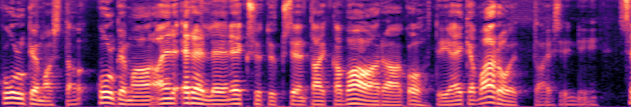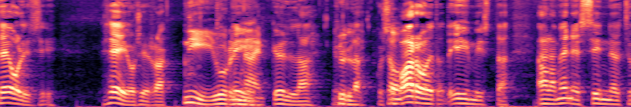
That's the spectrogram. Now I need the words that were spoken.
kulkemasta, kulkemaan edelleen eksytykseen tai vaaraa kohti eikä varoittaisi, niin se olisi se ei olisi rakkaus. Niin, juuri niin, näin. Kyllä, kyllä. Kun sä on... varoitat ihmistä, älä mene sinne, että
